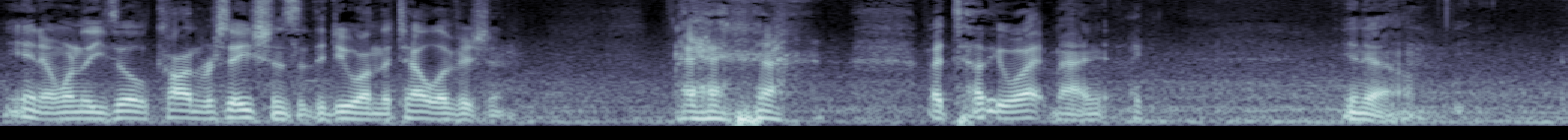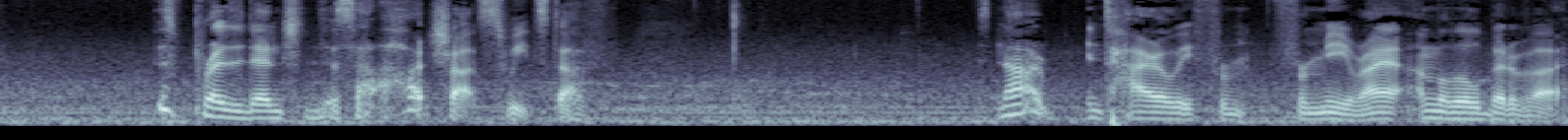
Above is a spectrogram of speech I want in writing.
you know, one of these little conversations that they do on the television. And I tell you what, man, I, you know, this presidential, this hotshot suite stuff, it's not entirely for for me, right? I'm a little bit of a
